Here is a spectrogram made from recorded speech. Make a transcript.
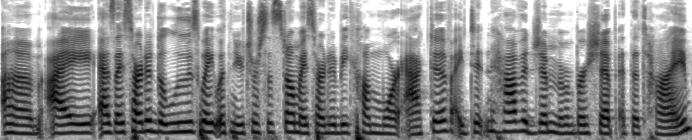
um, I as I started to lose weight with Nutrisystem, I started to become more active. I didn't have a gym membership at the time,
